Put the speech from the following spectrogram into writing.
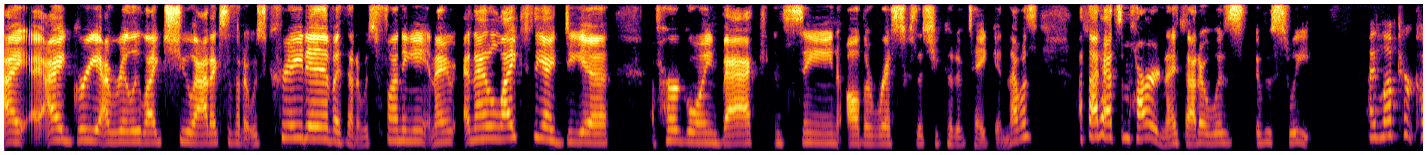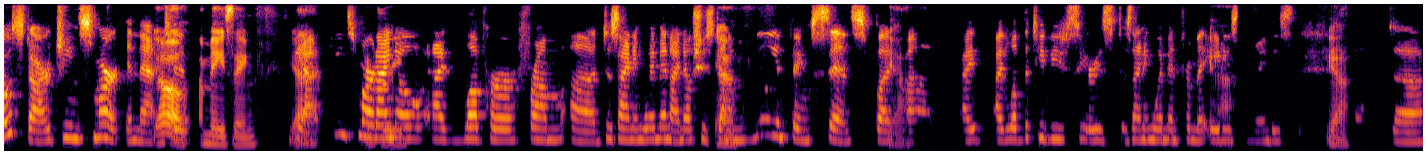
I I agree. I really liked Shoe Addicts. I thought it was creative. I thought it was funny, and I and I liked the idea of her going back and seeing all the risks that she could have taken. That was I thought had some heart, and I thought it was it was sweet. I loved her co-star Jean Smart in that Oh, too. amazing! Yeah, Yeah, Jean Smart, I know, and I love her from uh, Designing Women. I know she's done Yeah. a million things since, but Yeah. uh, I I love the TV series Designing Women from the Yeah. 80s and 90s. yeah, And, uh,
